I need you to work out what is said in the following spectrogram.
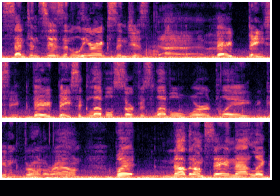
sentences and lyrics, and just uh, very basic, very basic level, surface level wordplay getting thrown around. But now that I'm saying that, like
